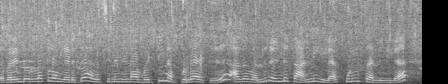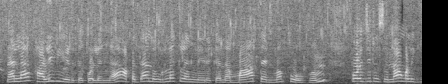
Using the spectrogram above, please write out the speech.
இப்போ ரெண்டு உருளைக்கிழங்கு எடுத்து அதை சின்ன சின்ன வெட்டின பிறகு அதை வந்து ரெண்டு தண்ணியில் குளிர் தண்ணியில் நல்லா கழுவி எடுத்துக்கொள்ளுங்க. அப்போ தான் அந்த உருளைக்கிழங்குல இருக்க அந்த மாத்தன்மை போகும். போச்சுட்டு சொன்னால் உங்களுக்கு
